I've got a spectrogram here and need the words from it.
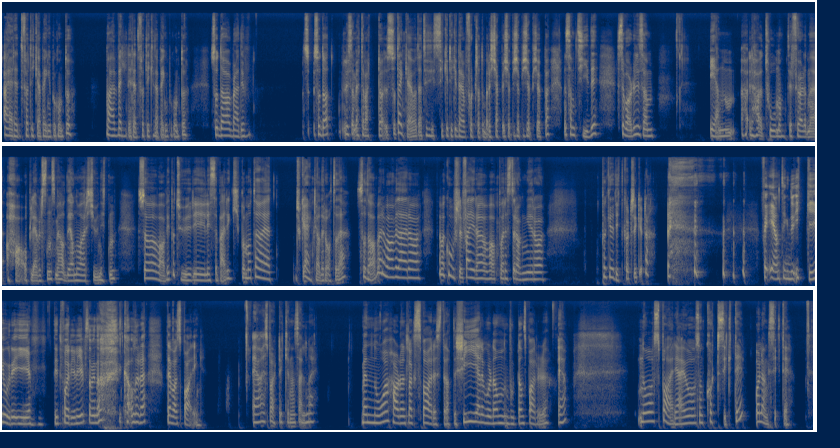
er jeg redd for at det ikke er penger på konto. Nå er jeg veldig redd for at det ikke er penger på konto. Så da ble det jo så, så da, liksom etter hvert, så tenker jeg jo at jeg sikkert ikke drev fortsatte å bare kjøpe, kjøpe, kjøpe, kjøpe, kjøpe. Men samtidig så var det liksom en, eller to måneder før denne aha-opplevelsen som jeg hadde i januar 2019, så var vi på tur i Liseberg, på en måte, og jeg tror ikke jeg egentlig hadde råd til det. Så da bare var vi der, og det var koselig å feire, og var på restauranter og På kredittkort, sikkert, da. For én ting du ikke gjorde i ditt forrige liv, som vi nå kaller det, det var sparing. Ja, jeg sparte ikke noe særlig, nei. Men nå har du en slags sparestrategi, eller hvordan, hvordan sparer du? Ja. Nå sparer jeg jo sånn kortsiktig og langsiktig.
